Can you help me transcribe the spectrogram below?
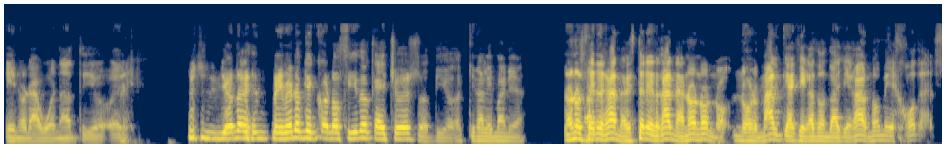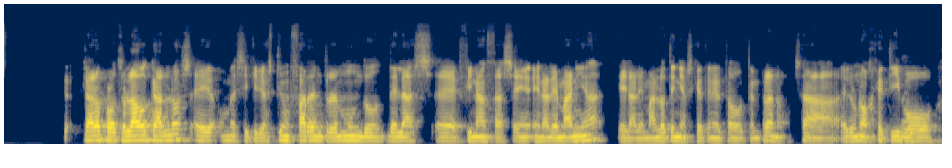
Enhorabuena, tío. Yo el primero que he conocido que ha hecho eso, tío, aquí en Alemania. No, no es tener ganas, es tener ganas, no, no, no, normal que has llegado donde has llegado, no me jodas. Claro, por otro lado, Carlos, eh, hombre, si querías triunfar dentro del mundo de las eh, finanzas en, Alemania, el alemán lo tenías que tener todo temprano. O sea, era un objetivo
